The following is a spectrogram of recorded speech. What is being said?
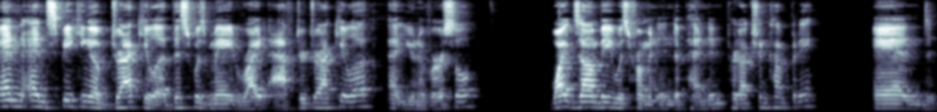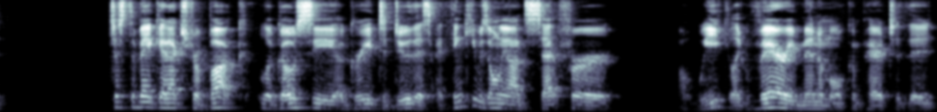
And and speaking of Dracula, this was made right after Dracula at Universal. White Zombie was from an independent production company, and just to make an extra buck, Lugosi agreed to do this. I think he was only on set for a week, like very minimal compared to the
